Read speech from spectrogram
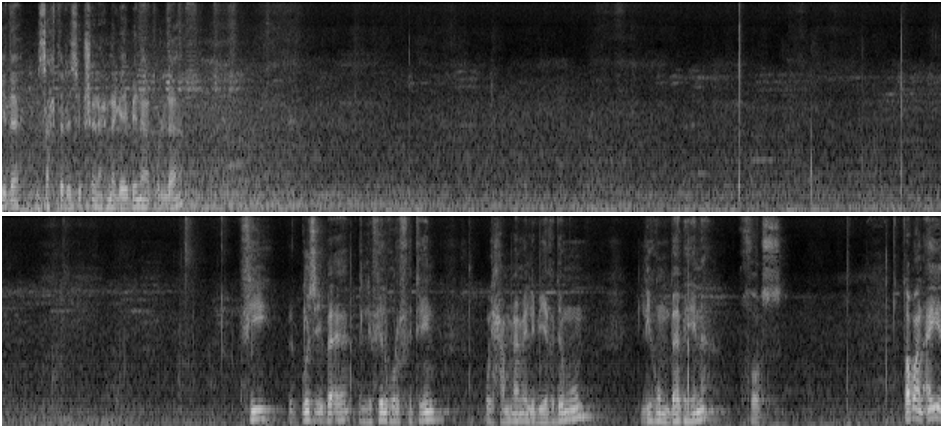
كده مساحة الريسبشن إحنا جايبينها كلها. في الجزء بقى اللي فيه الغرفتين والحمام اللي بيخدمهم ليهم باب هنا خاص. طبعا أي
